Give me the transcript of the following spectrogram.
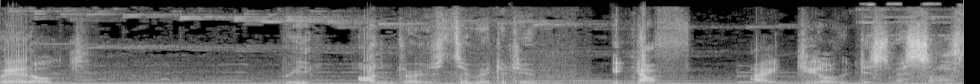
failed. We underestimated him. Enough! I deal with this myself.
